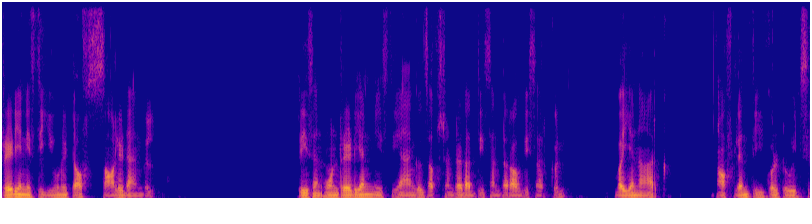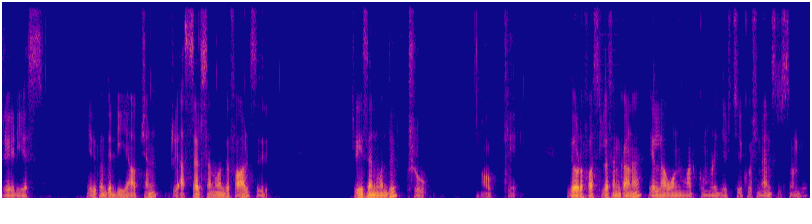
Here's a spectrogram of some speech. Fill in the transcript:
radian is the unit of solid angle reason one radian is the angle subtended at the centre of the circle by an arc of length equal to its radius இதுக்கு வந்து டி ஆப்ஷன் அசர்சன் வந்து ஃபால்ஸ் ரீசன் வந்து ட்ரூ ஓகே. இதோட ஃபஸ்ட் லெசனுக்கான எல்லா ஒன் மார்க்கும் முடிஞ்சிருச்சு. கொஷின் ஆன்சர்ஸ் வந்து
